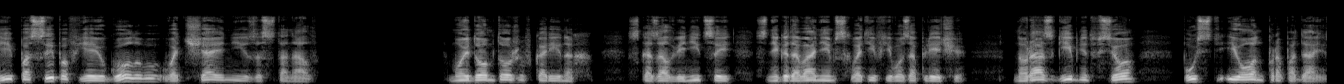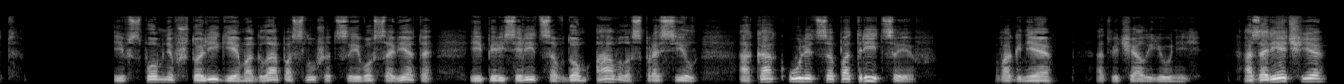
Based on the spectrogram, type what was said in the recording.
и, посыпав ею голову, в отчаянии застонал. «Мой дом тоже в Каринах», — сказал Вениций, с негодованием схватив его за плечи. «Но раз гибнет все, пусть и он пропадает» и, вспомнив, что Лигия могла послушаться его совета и переселиться в дом Авла, спросил, «А как улица Патрициев?» «В огне», — отвечал Юний. «А заречье?»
